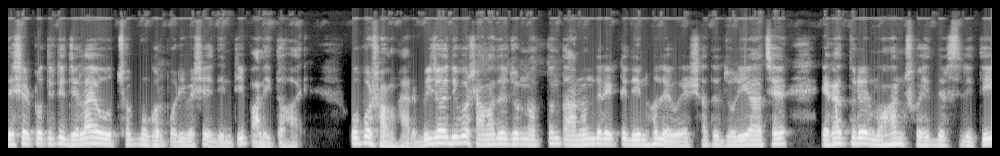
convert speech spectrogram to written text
দেশের প্রতিটি জেলায় উৎসবমুখর পরিবেশে এই দিনটি পালিত হয়। উপসংহার। বিজয় দিবস আমাদের জন্য অত্যন্ত আনন্দের একটি দিন হলেও এর সাথে জড়িয়ে আছে একাত্তরের মহান শহীদদের স্মৃতি,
